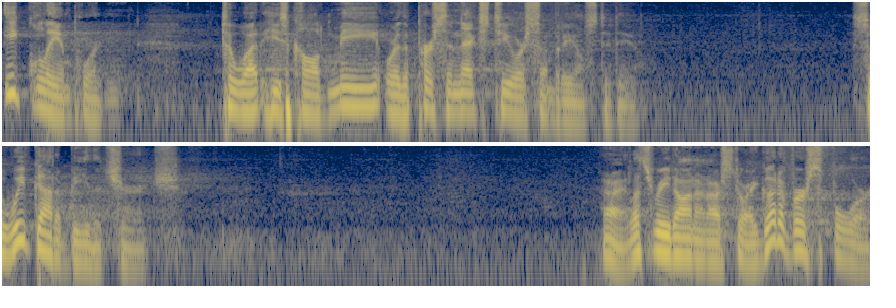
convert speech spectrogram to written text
equally important to what he's called me or the person next to you or somebody else to do. So we've got to be the church. All right, let's read on in our story. Go to verse 4.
